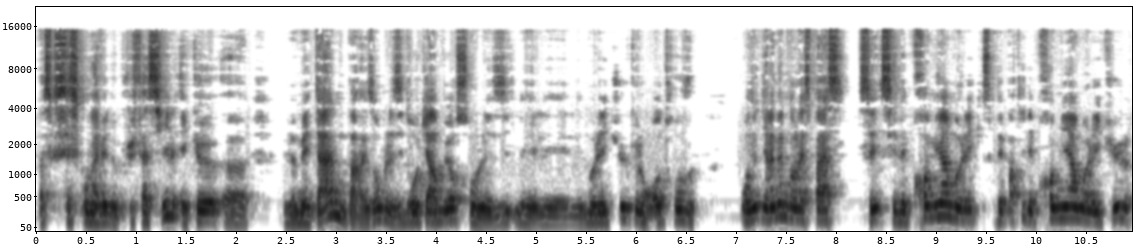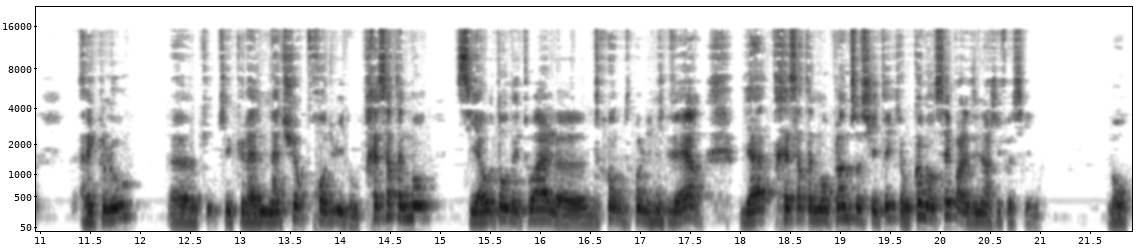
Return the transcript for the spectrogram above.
parce que c'est ce qu'on avait de plus facile et que euh, le méthane, par exemple, les hydrocarbures sont les, les, les, les molécules que l'on retrouve. On, il y en a même dans l'espace. C'est premières molécules. Ça fait partie des premières molécules avec l'eau euh, que, la nature produit. Donc très certainement, s'il y a autant d'étoiles euh, dans, dans l'univers, il y a très certainement plein de sociétés qui ont commencé par les énergies fossiles. Bon,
